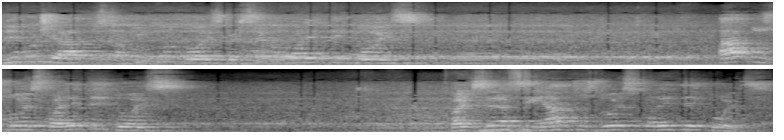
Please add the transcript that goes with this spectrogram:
Livro de Atos, capítulo 2, versículo 42. Atos 2, 42. Vai dizer assim, Atos 2, 42.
